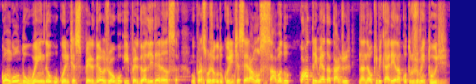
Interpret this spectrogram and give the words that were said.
Com o gol do Wendel, o Corinthians perdeu o jogo e perdeu a liderança. O próximo jogo do Corinthians será no sábado, 4 e meia da tarde, na Neoquímica Arena contra o Juventude.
